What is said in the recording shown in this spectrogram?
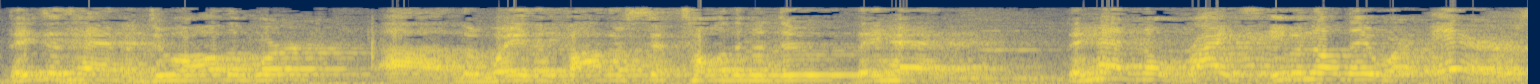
They just had to do all the work uh, the way the father told them to do. They had they had no rights, even though they were heirs.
